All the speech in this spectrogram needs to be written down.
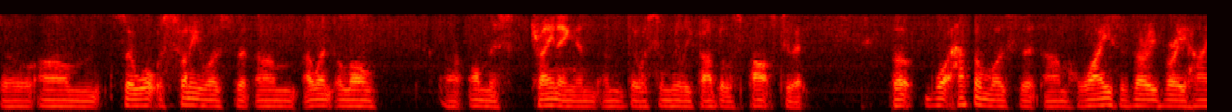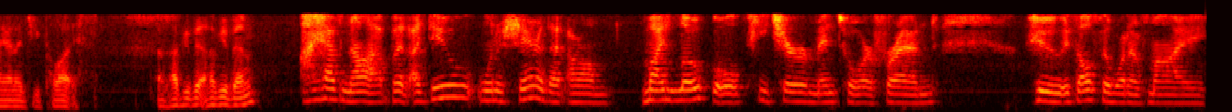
So, um, so what was funny was that um, I went along uh, on this training, and, and there were some really fabulous parts to it. But what happened was that um, Hawaii is a very, very high energy place. And have you been? Have you been? I have not, but I do want to share that um my local teacher, mentor, friend, who is also one of my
